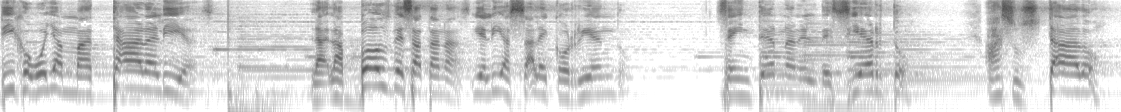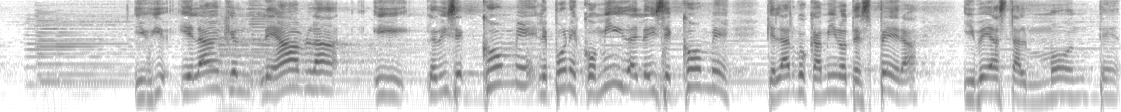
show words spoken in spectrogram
dijo, voy a matar a Elías. La, la voz de Satanás. Y Elías sale corriendo, se interna en el desierto, asustado. Y, el ángel le habla y le dice, come, le pone comida y le dice, come, que largo camino te espera y ve hasta el monte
